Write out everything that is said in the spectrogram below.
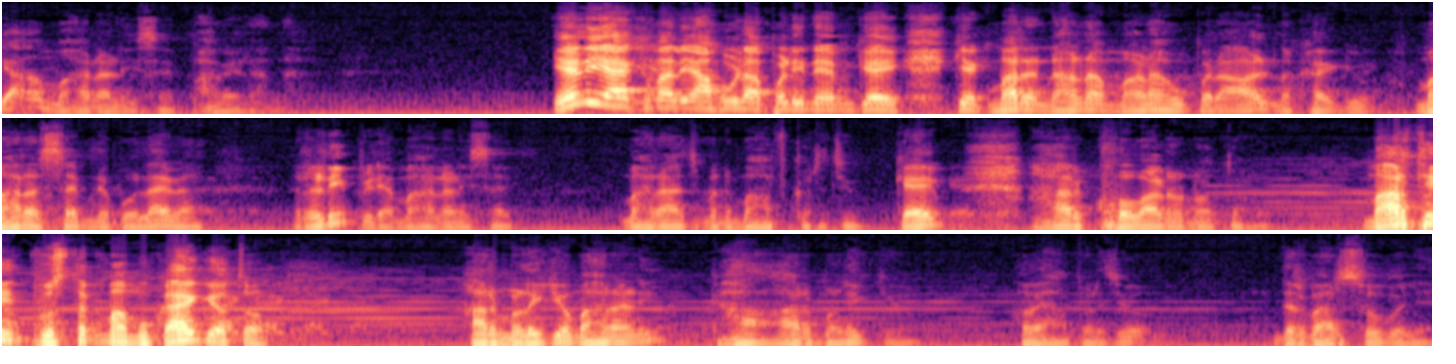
ક્યાં મહારાણી સાહેબ ભાવેડાના એની આંખમાં આહુડા પડીને એમ કહે કે મારે નાના માણા ઉપર આળ નખાઈ ગયું. મહારાજ સાહેબને બોલાવ્યા. રડી પીડ્યા મહારાણી સાહેબ. મહારાજ, મને માફ કરજો. કેમ? હાર ખોવાનો નહોતો. મારથી જ પુસ્તકમાં મુકાઈ ગયો તો. હાર મળી ગયો મહારાણી? હા, હાર મળી ગયો. હવે સાંભળજો દરબાર શું બોલ્યા?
